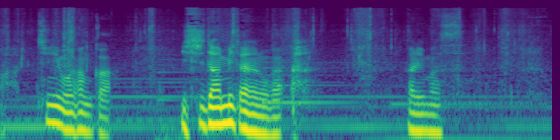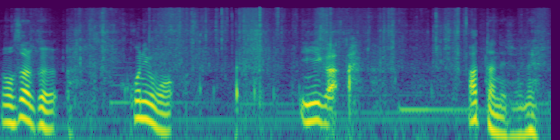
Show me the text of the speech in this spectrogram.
あっちにもなんか石段みたいなのがあります、まあ、おそらくここにも家があったんでしょうね。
